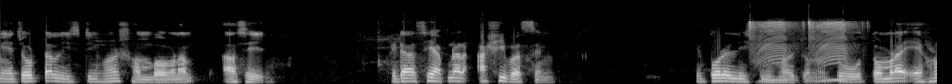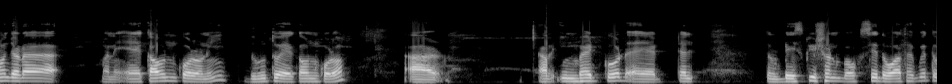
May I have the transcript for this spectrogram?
মেজরটা লিস্টিং হওয়ার সম্ভাবনা আছে। এটা আছে আপনার আশি পার্সেন্ট এরপরে লিস্টিং হওয়ার জন্য। তো তোমরা এখনও যারা মানে অ্যাকাউন্ট করনি, দ্রুত অ্যাকাউন্ট করো। আর আর ইনভাইট কোড ডেসক্রিপশন বক্সে দেওয়া থাকবে। তো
